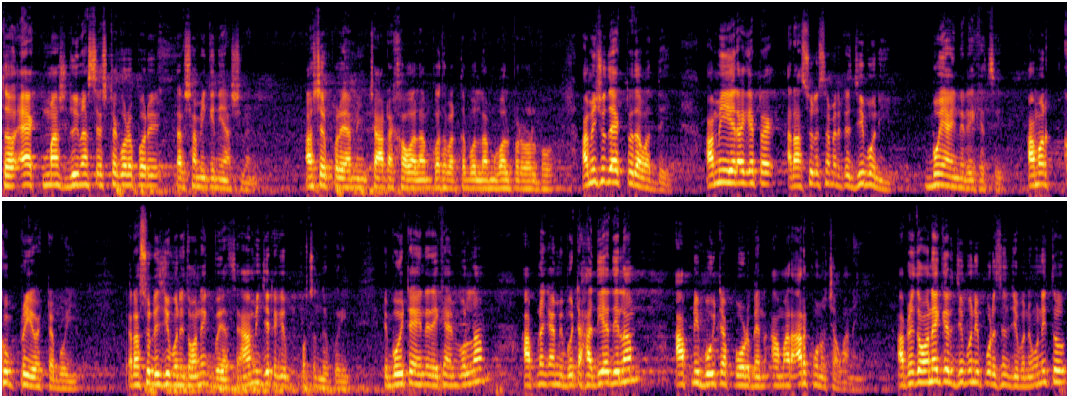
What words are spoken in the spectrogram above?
তো এক মাস, দুই মাস চেষ্টা করার পরে তার স্বামীকে নিয়ে আসলেন আসার পরে আমি চাটা খাওয়ালাম, কথাবার্তা বললাম গল্প গল্প আমি শুধু একটা দাওয়াত দিই। আমি এর আগে একটা রাসুল ইসলামের একটা জীবনী, বই আইনে রেখেছি। আমার খুব প্রিয় একটা বই। রাসুলের জীবনে তো অনেক বই আছে। আমি যেটাকে পছন্দ করি। এই বইটা এনে রেখে আমি বললাম, আপনাকে আমি বইটা হাদিয়া দিলাম। আপনি বইটা পড়বেন। আমার আর কোনো চাওয়া নেই। আপনি তো অনেকের জীবনী পড়েছেন জীবনে। উনি তো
